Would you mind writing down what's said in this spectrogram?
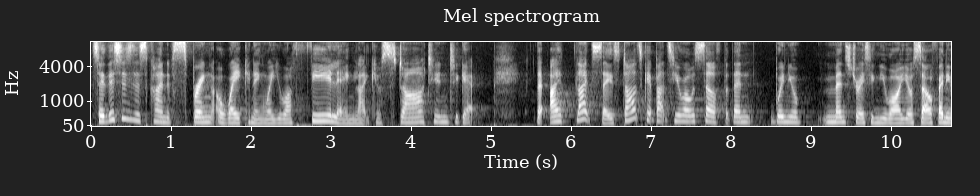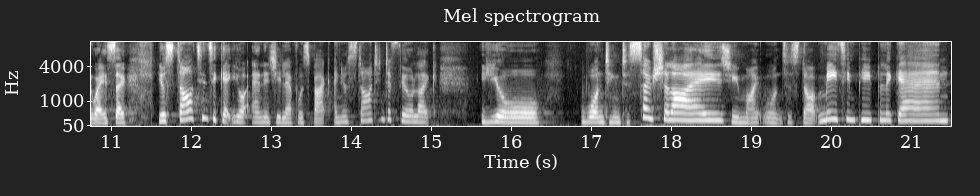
So, this is this kind of spring awakening where you are feeling like you're starting to get that I like to say start to get back to your old self, but then when you're menstruating, you are yourself anyway. So, you're starting to get your energy levels back and you're starting to feel like you're wanting to socialize, you might want to start meeting people again.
